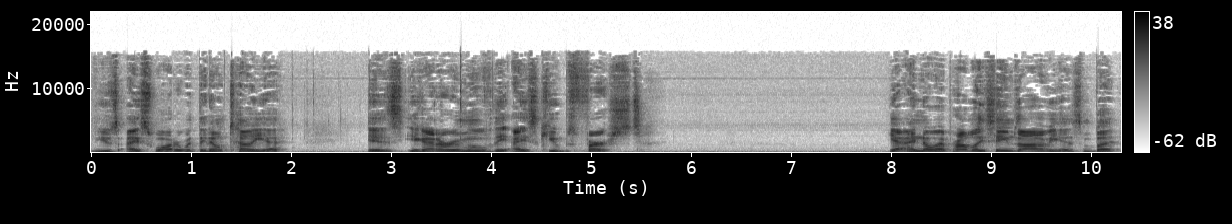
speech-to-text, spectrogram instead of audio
use ice water, what they don't tell you is you got to remove the ice cubes first. Yeah, I know it probably seems obvious, but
